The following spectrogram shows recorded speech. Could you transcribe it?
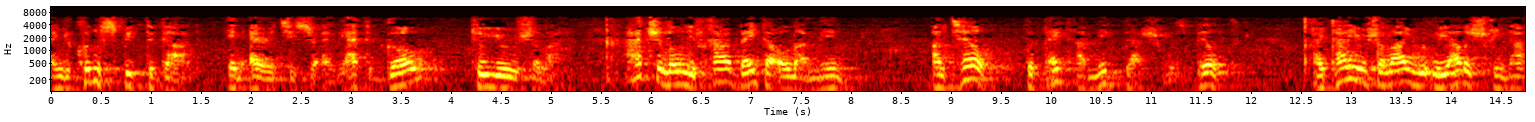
And you couldn't speak to God in Eretz Yisrael. You had to go to Yerushalayim. עד שלא נבחר בית העולמים, until the Beit HaMikdash was built, הייתה ירושלים ראויה לשכינה.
